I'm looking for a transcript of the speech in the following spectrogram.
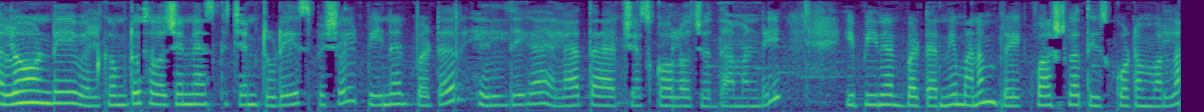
హలో అండి welcome to Soujanya's kitchen. Today special peanut butter హెల్తీగా ఎలా తయారు చేసుకోవాలో చూద్దామండి. ఈ పీనట్ బటర్ని మనం బ్రేక్ఫాస్ట్గా తీసుకోవటం వల్ల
